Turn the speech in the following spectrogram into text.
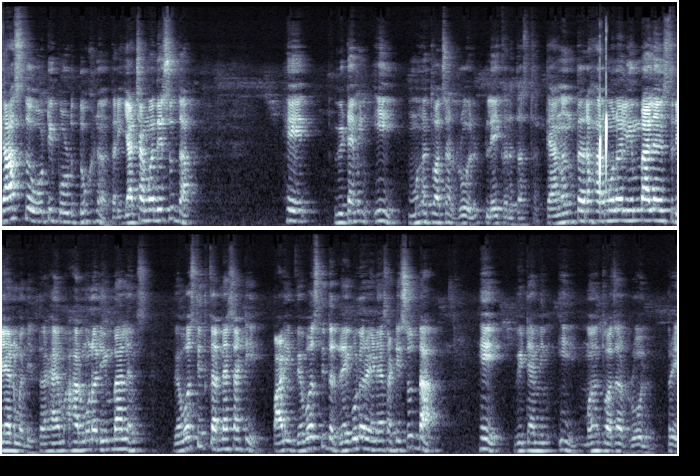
जास्त ओटीपोट दुखणं. तर याच्यामध्ये सुद्धा हे व्हिटॅमिन ई e महत्त्वाचा रोल प्ले करत असतं. त्यानंतर हार्मोनल इम्बॅलन्स स्त्रियांमधील. तर हार्मोनल इम्बॅलन्स व्यवस्थित करण्यासाठी पाळी व्यवस्थित रेग्युलर येण्यासाठी सुद्धा हे व्हिटॅमिन ई महत्त्वाचा रोल प्ले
